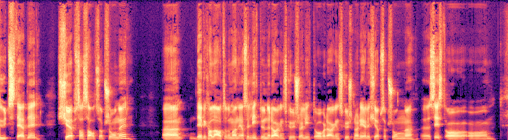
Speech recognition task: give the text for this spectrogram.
utsteder kjøps- og salgsopsjoner Uh, det vi kaller out of the money, altså litt under dagens kurs og litt over dagens kurs når det gjelder kjøpsopsjonene uh, sist, og, og,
